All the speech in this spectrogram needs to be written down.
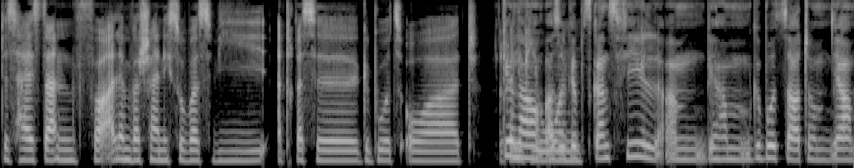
Das heißt dann vor allem wahrscheinlich sowas wie Adresse, Geburtsort, Genau, Religion. also gibt's ganz viel. Ähm, wir haben Geburtsdatum, ja,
